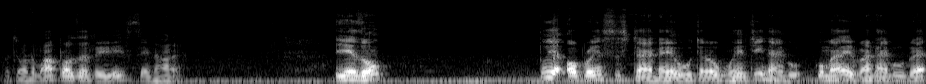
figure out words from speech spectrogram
အောင်ကျွန်တော်တို့မှာ process လေးတွေဆင်ထားတယ်အရင်ဆုံးသူ့ရဲ့ operating system တွေကိုကျွန်တော်တို့ဝင်ကြည့်နိုင်ဖို့ command တွေ run နိုင်ဖို့အတွက်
